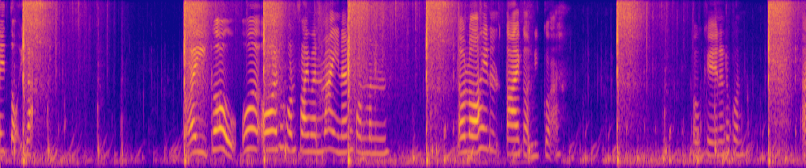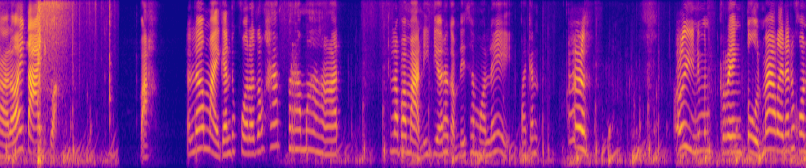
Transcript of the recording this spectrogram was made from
ยตกอีกละไอ้ก้โอ้ยโอ้ยทุกคนไฟมันไหม้นะทุกคนมัน เรารอให้ตายก่อนดีกว่า โอเคนะทุกคน อ่ารอให้ตายดีกว่าปะเราเริ่มใหม่กันทุกคนเราต้องห้ามประมาทเราประมาทนิดเดียวเท่ากับเดซมอลเล่ไปกัน เอ้ยนี่มันเกรงตูดมากเลยนะทุกคน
